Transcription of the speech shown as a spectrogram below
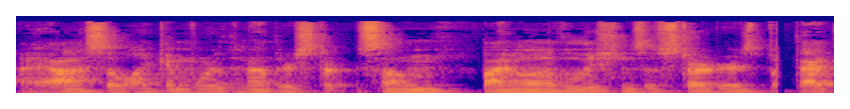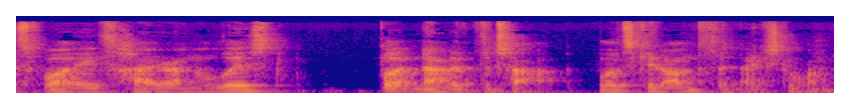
I also like it more than other some final evolutions of starters, but that's why it's higher on the list, but not at the top. Let's get on to the next one.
